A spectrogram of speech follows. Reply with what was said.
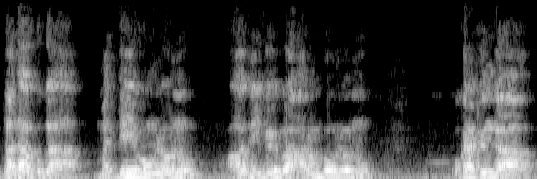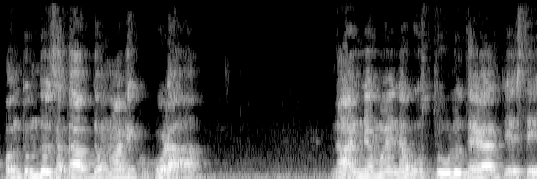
దాదాపుగా మధ్యయుగంలోనూ ఆధునిక యుగ ఆరంభంలోనూ ఒక రకంగా పంతొమ్మిదో శతాబ్దం నాటికి కూడా నాణ్యమైన వస్తువులు తయారు చేసే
